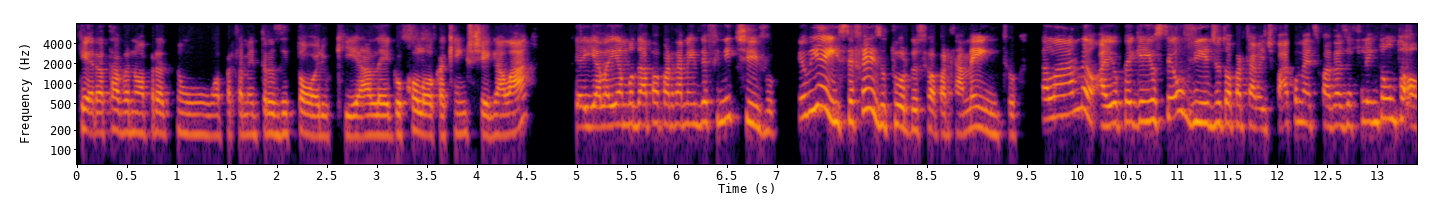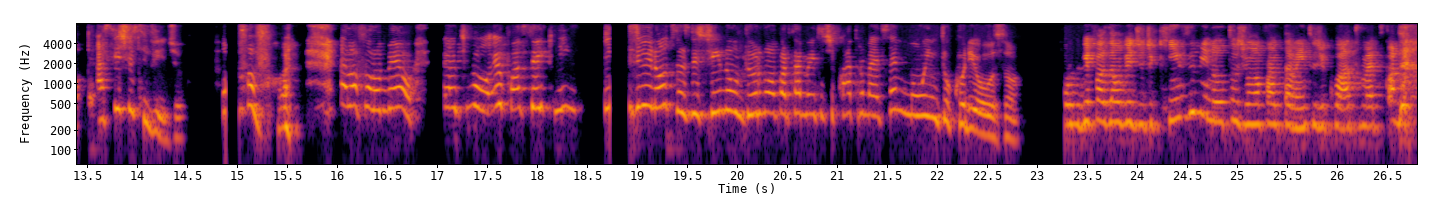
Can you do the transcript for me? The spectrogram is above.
que era estava no, no apartamento transitório que a Lego coloca quem chega lá. E aí ela ia mudar para apartamento definitivo. Eu, e aí, você fez o tour do seu apartamento? Ela, ah, não. Aí eu peguei o seu vídeo do apartamento de 4 metros quadrados. Eu falei, então, assiste esse vídeo. Por favor. Ela falou, meu, eu, tipo, eu passei 15, 15 minutos assistindo um tour num apartamento de 4 metros. É muito curioso. Consegui fazer um vídeo de 15 minutos de um apartamento de 4 metros quadrados.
